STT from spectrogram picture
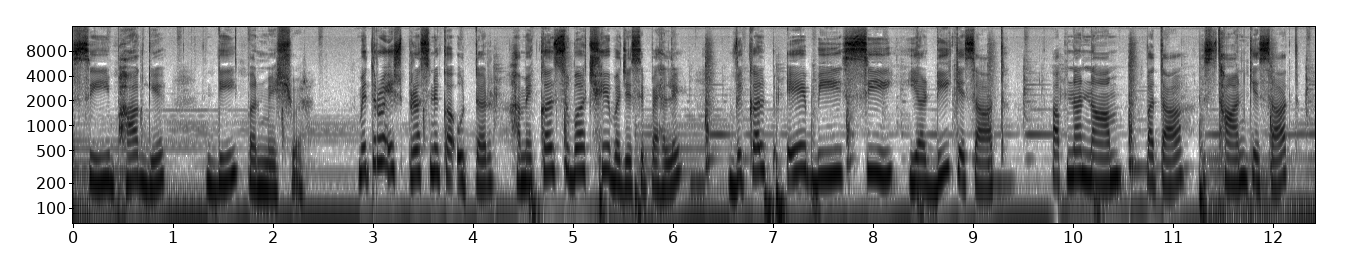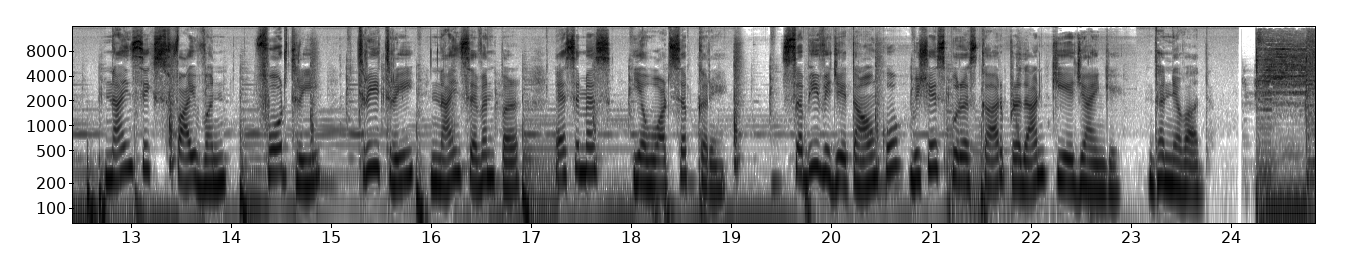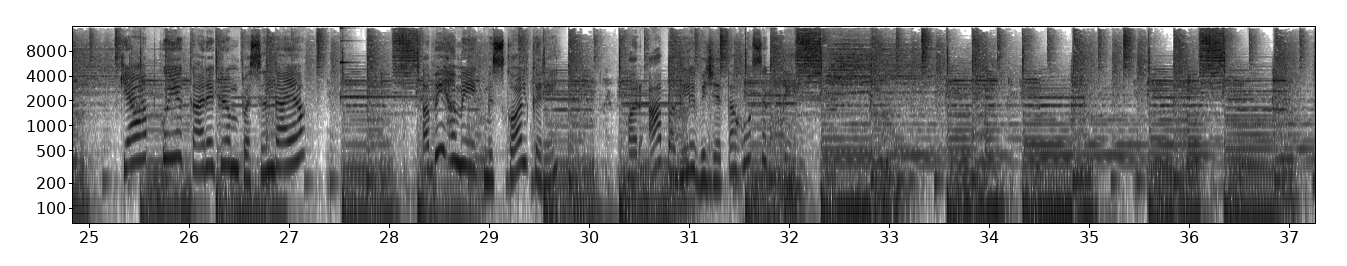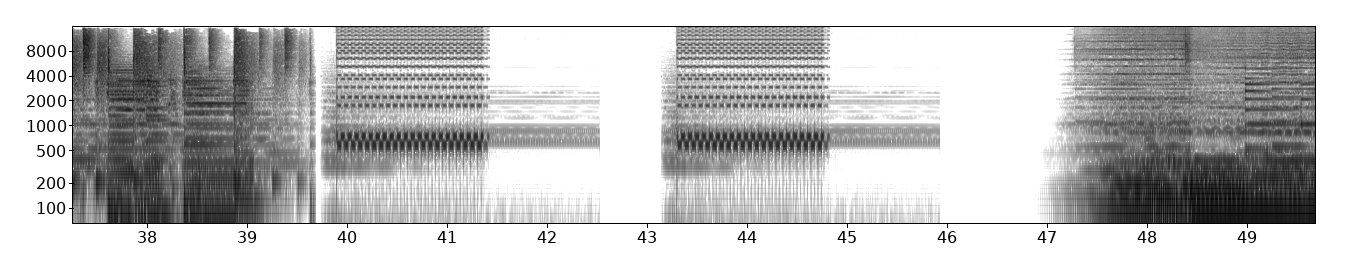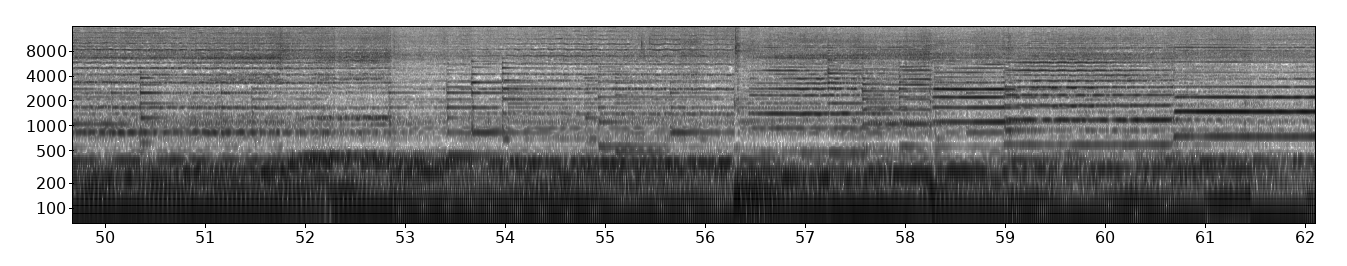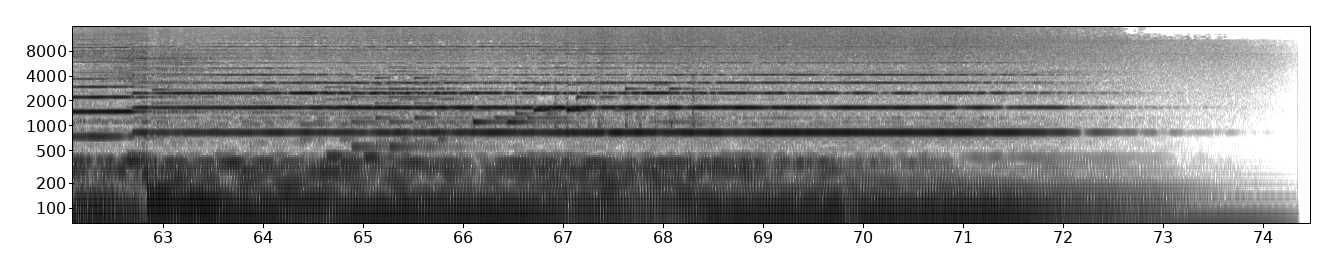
सी, भाग्य, डी, परमेश्वर। मित्रों, इस प्रश्न का उत्तर हमें कल सुबह छह बजे से पहले विकल्प ए, बी, सी या डी के साथ अपना नाम, पता, स्थान के साथ nine six five one four three three three nine seven पर एसएमएस या व्हाट्सएप करें। सभी विजेताओं को विशेष पुरस्कार प्रदान किए जाएँगे। धन्यवाद। क्या आपको यह कार्यक्रम पसंद आया? अभी हमें एक मिस कॉल करें और आप अगले विजेता हो सकते हैं।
